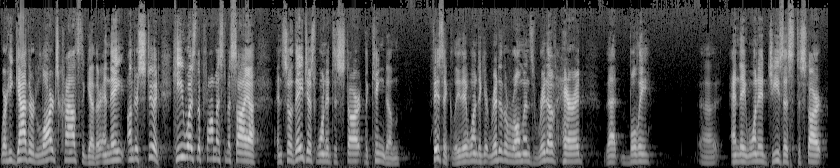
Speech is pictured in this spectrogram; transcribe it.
where he gathered large crowds together. And they understood he was the promised Messiah. And so they just wanted to start the kingdom physically. They wanted to get rid of the Romans, rid of Herod, that bully. Uh, and they wanted Jesus to start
